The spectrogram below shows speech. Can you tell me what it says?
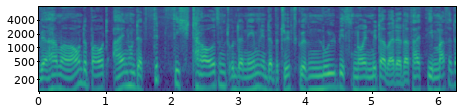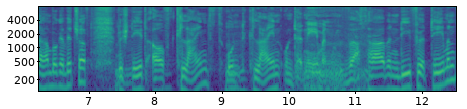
Wir haben roundabout 170.000 Unternehmen in der Betriebsgröße 0 bis 9 Mitarbeiter. Das heißt, die Masse der Hamburger Wirtschaft mhm. besteht auf Kleinst- und mhm. Kleinunternehmen. Unternehmen. Was haben die für Themen?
